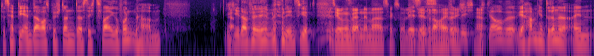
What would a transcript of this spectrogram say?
das Happy End daraus bestand, dass sich zwei gefunden haben? Ja. Jeder Film, den es gibt. Beziehungen So. werden immer sexualisiert oder häufig. Wirklich, ja. Ich glaube, wir haben hier drinnen ein,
